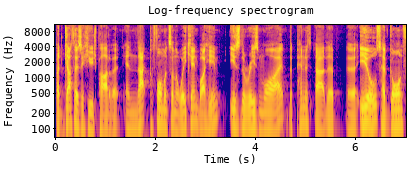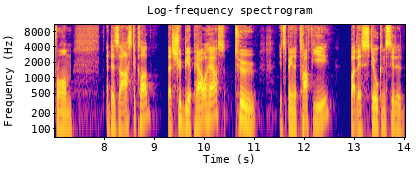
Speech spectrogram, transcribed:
But Gutho's a huge part of it, and that performance on the weekend by him is the reason why the Penrith, uh, the, the Eels have gone from a disaster club that should be a powerhouse to it's been a tough year, but they're still considered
